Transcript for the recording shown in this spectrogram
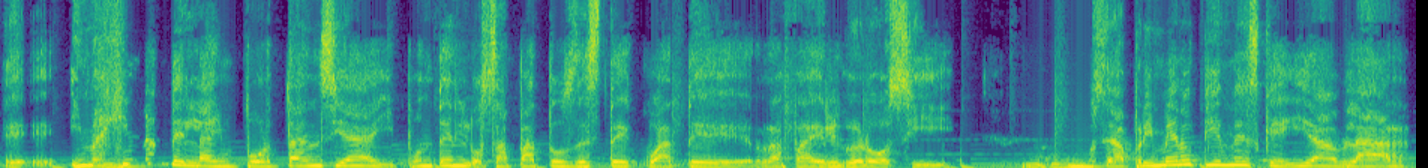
eh, imagínate la importancia y ponte en los zapatos de este cuate Rafael Grossi. O sea, primero tienes que ir a hablar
